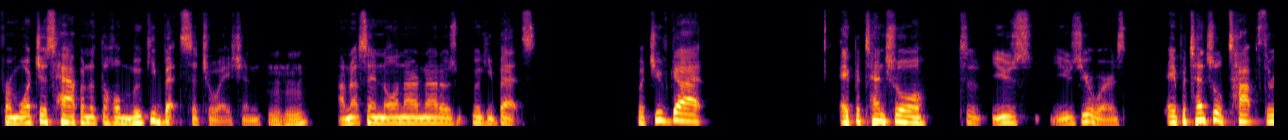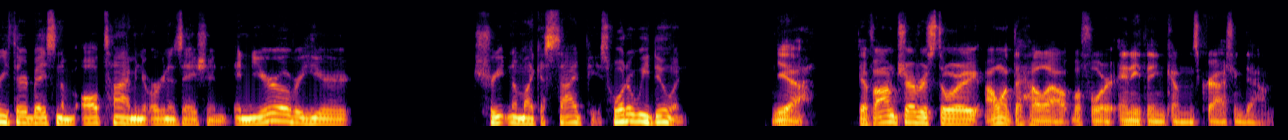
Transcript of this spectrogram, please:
from what just happened with the whole Mookie Betts situation. Mhm. I'm not saying Nolan Arenado's Mookie Betts, but you've got a potential to use use your words, a potential top three third baseman of all time in your organization, and you're over here treating them like a side piece. What are we doing? Yeah. If I'm Trevor Story, I want the hell out before anything comes crashing down.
